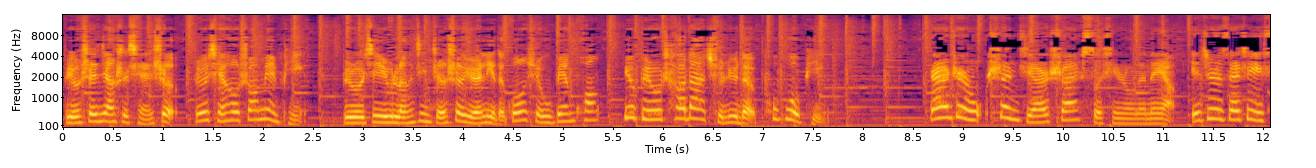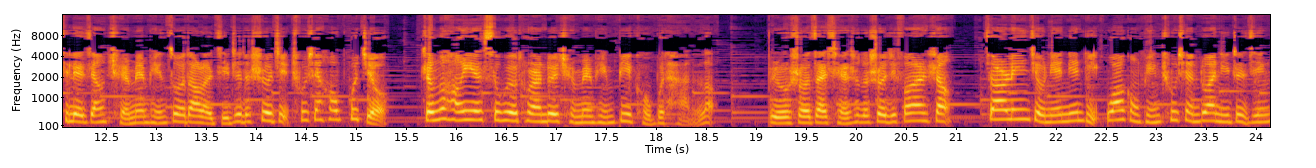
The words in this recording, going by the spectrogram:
比如升降式前摄，比如前后双面屏，比如基于棱镜折射原理的光学无边框，又比如超大曲率的瀑布屏。然而，正如盛极而衰所形容的那样，也就是在这一系列将全面屏做到了极致的设计出现后不久，整个行业似乎又突然对全面屏闭口不谈了。比如说，在前摄的设计方案上，自2019年年底挖孔屏出现端倪至今，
